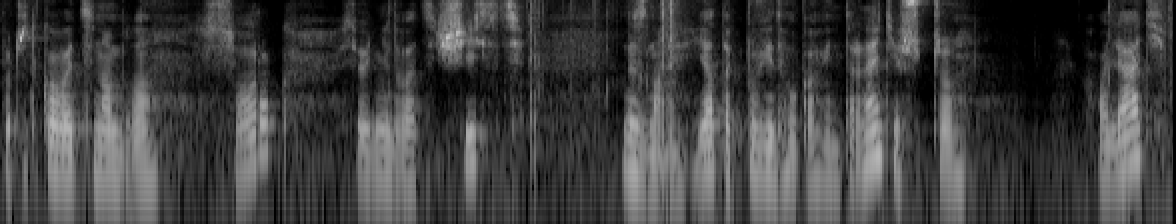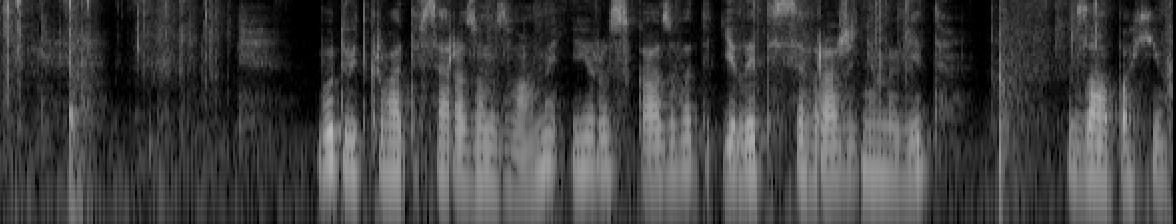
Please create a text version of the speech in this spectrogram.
Початкова ціна була 40, сьогодні 26. Не знаю. Я так по відгуках в інтернеті, що хвалять. Буду відкривати все разом з вами і розказувати, ділитися враженнями від запахів.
